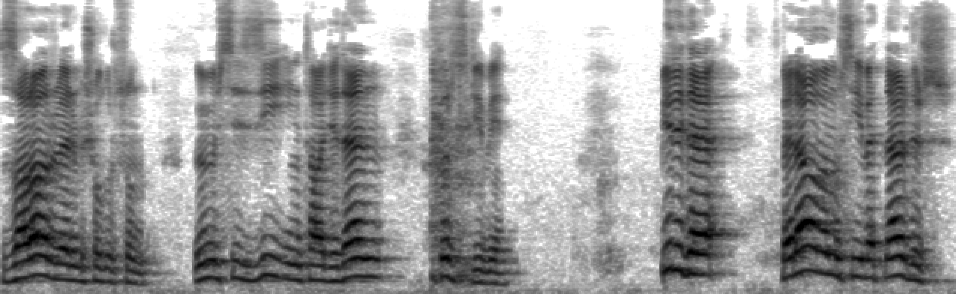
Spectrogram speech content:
zarar vermiş olursun. Ümitsizliği intac eden hırs gibi. Biri de bela ve musibetlerdir.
